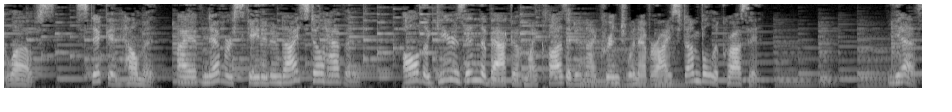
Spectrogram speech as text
gloves, stick and helmet. I have never skated and I still haven't. All the gear is in the back of my closet and I cringe whenever I stumble across it. Yes,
